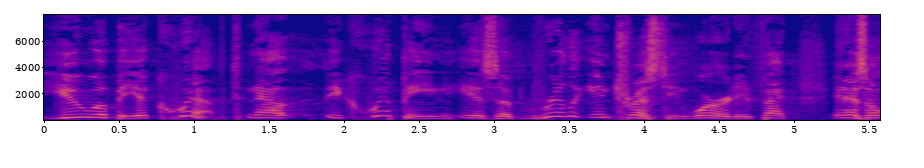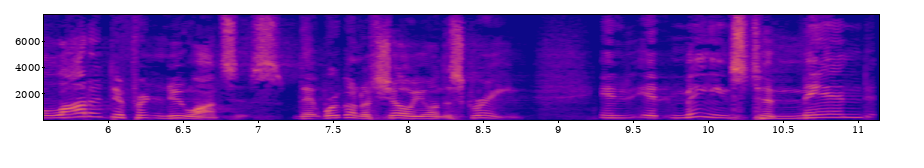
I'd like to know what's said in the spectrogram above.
you will be equipped. Now, equipping is a really interesting word. In fact, it has a lot of different nuances that we're going to show you on the screen. And it means to mend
